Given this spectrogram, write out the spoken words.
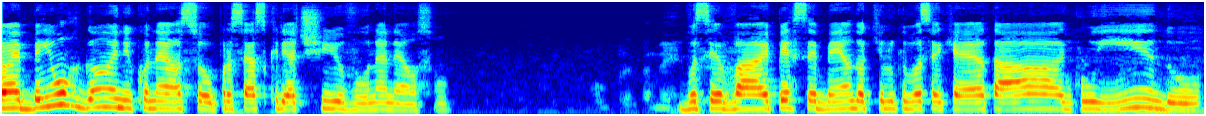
Então é bem orgânico, né, o seu processo criativo, né, Nelson? completamente. Você vai percebendo aquilo que você quer estar incluindo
